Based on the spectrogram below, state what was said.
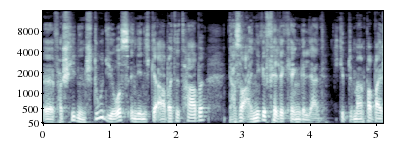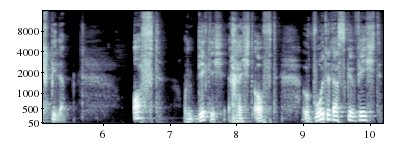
äh, verschiedenen Studios, in denen ich gearbeitet habe, da so einige Fälle kennengelernt. Ich gebe dir mal ein paar Beispiele. Oft und wirklich recht oft wurde das Gewicht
